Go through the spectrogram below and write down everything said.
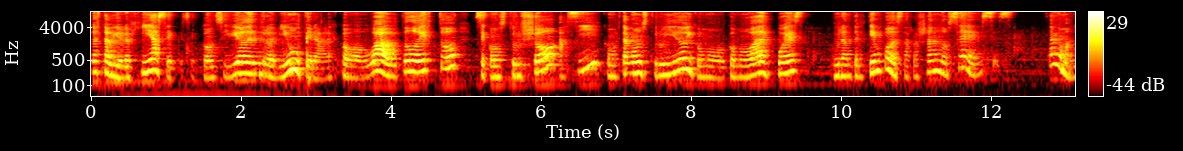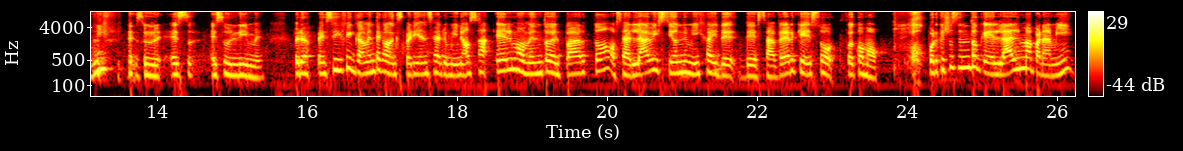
toda esta biología se, se concibió dentro de mi útera. Es como, wow, todo esto se construyó así, como está construido y como, como va después durante el tiempo desarrollándose. Es, es algo magnífico. Es un, es, es un lime pero específicamente como experiencia luminosa, el momento del parto, o sea, la visión de mi hija y de, de, saber que eso fue como, porque yo siento que el alma para mí,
